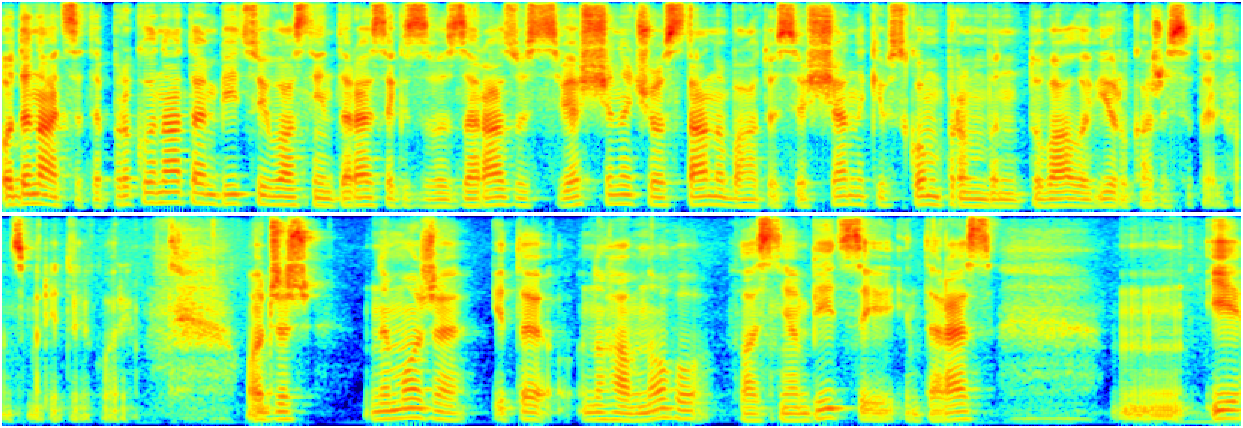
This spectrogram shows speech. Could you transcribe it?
Одинадцяте. Проклинати амбіцію і власний інтерес як заразу священичого стану багато священників скомпрометувало віру, каже святий Альфонс Марія Делікорі. Отже ж, не може іти нога в ногу власні амбіції, інтерес і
